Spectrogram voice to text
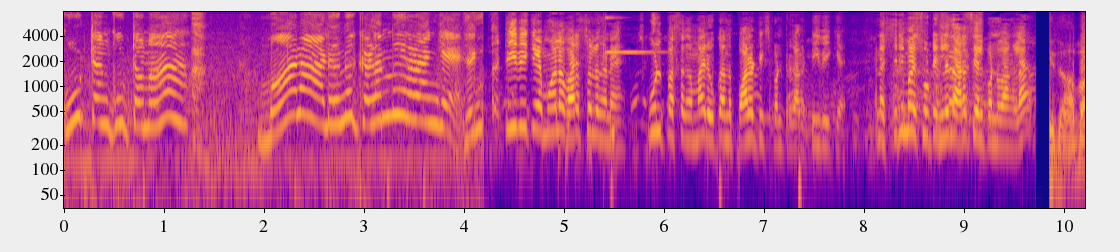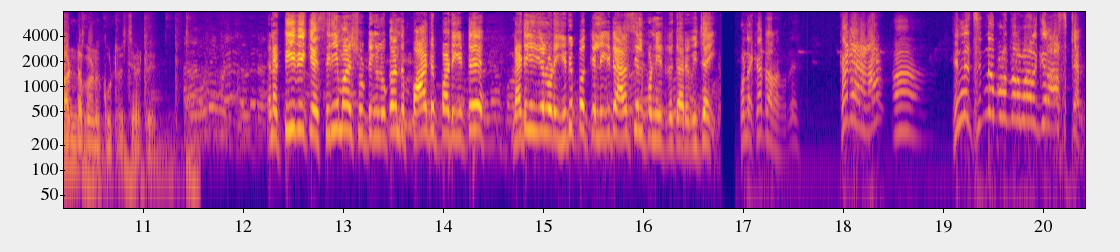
கூட்டம் கூட்டமா மாநாடுன்னு கிளம்பிடுறாங்க. டிவிக்கே முதல்ல வர சொல்லுங்கண்ணே. ஸ்கூல் பசங்க மாதிரி உட்கார்ந்து பாலிடிக்ஸ் பண்ணிட்டு இருக்காங்க டிவிக்கே ஏன்னா சினிமா ஷூட்டிங்ல இருந்து அரசியல் பண்ணுவாங்களா? இது அபாண்டமான குற்றச்சாட்டு. ஏன்னா டிவிக்கே சினிமா ஷூட்டிங்ல உட்கார்ந்து பாட்டு பாடிக்கிட்டு நடிகைகளோட இடுப்ப கிள்ளிக்கிட்டு அரசியல் பண்ணிட்டு இருக்காரு விஜய். உன்னை கேட்டாரா அவரு? கேட்டாரா? என்ன சின்ன பழத்தனமா இருக்கிற ஆஸ்கர்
